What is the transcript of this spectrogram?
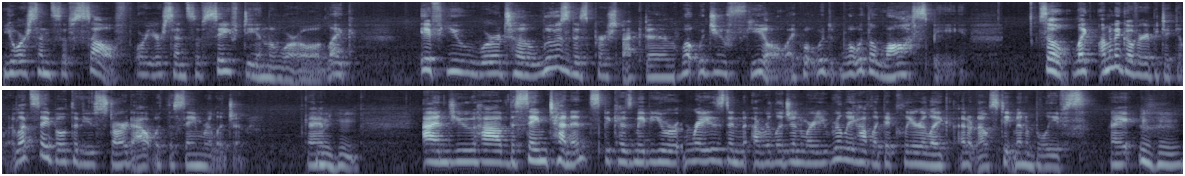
your sense of self or your sense of safety in the world? Like if you were to lose this perspective, what would you feel? Like what would what would the loss be? So, like, I'm going to go very particular. Let's say both of you start out with the same religion, okay? Mm-hmm. And you have the same tenets because maybe you were raised in a religion where you really have like a clear, like, I don't know, statement of beliefs, right? Mm-hmm.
